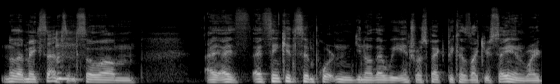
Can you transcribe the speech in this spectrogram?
No, that makes sense. And so, um, I, I I think it's important, you know, that we introspect because, like you're saying, right?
